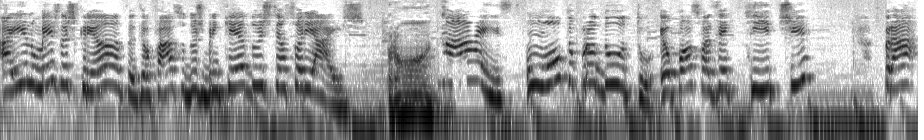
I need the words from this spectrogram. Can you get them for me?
Aí no mês das crianças eu faço dos brinquedos sensoriais. Pronto. Mas um outro produto, eu posso fazer kit para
